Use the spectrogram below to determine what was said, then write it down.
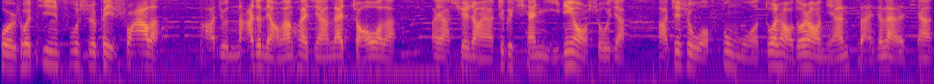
或者说进复试被刷了，啊，就拿着两万块钱来找我了。哎呀，学长呀，这个钱你一定要收下啊，这是我父母多少多少年攒下来的钱。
